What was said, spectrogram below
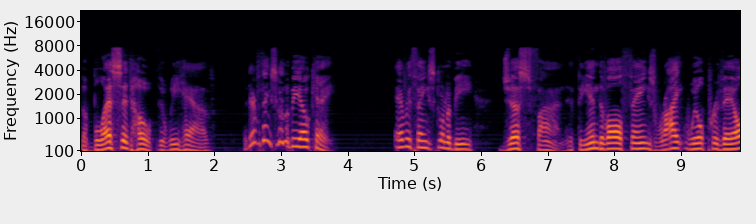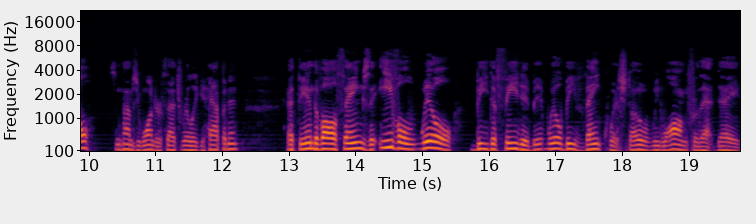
The blessed hope that we have that everything's going to be okay. Everything's going to be just fine. At the end of all things, right will prevail. Sometimes you wonder if that's really happening. At the end of all things, the evil will be defeated, it will be vanquished. Oh, we long for that day.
